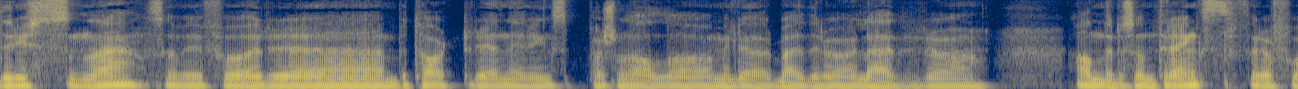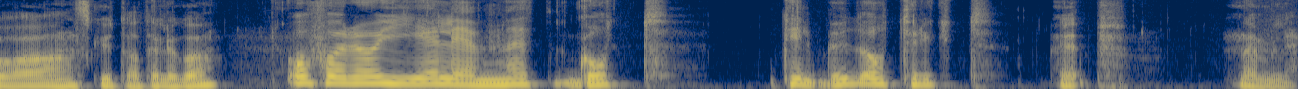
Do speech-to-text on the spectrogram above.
dryssende, så vi får betalt rengjøringspersonale og miljøarbeidere og lærere og andre som trengs for å få skuta til å gå. Og for å gi elevene et godt tilbud, og trygt. Jepp. Nemlig.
